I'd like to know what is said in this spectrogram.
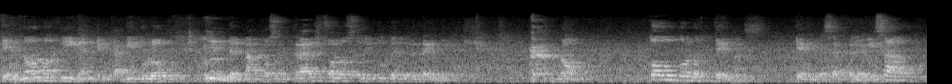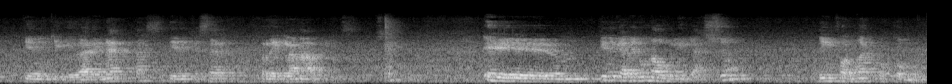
Que no nos digan que el capítulo del Banco Central solo se discute entre técnicos. No. Todos los temas tienen que ser televisados, tienen que quedar en actas, tienen que ser reclamables. Eh, tiene que haber una obligación de informar por común,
